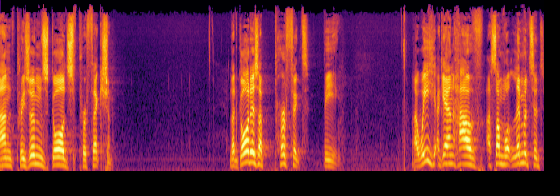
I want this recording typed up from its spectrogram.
and presumes God's perfection. That God is a perfect being. Now, we again have a somewhat limited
